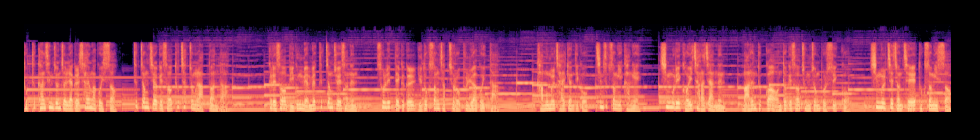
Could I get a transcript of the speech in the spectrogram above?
독특한 생존 전략을 사용하고 있어 특정 지역에서 토착종을 압도한다. 그래서 미국 몇몇 특정 주에서는 솔잎대극을 유독성 잡초로 분류하고 있다. 가뭄을 잘 견디고 침습성이 강해 식물이 거의 자라지 않는 마른 둑과 언덕에서 종종 볼 수 있고 식물체 전체에 독성이 있어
